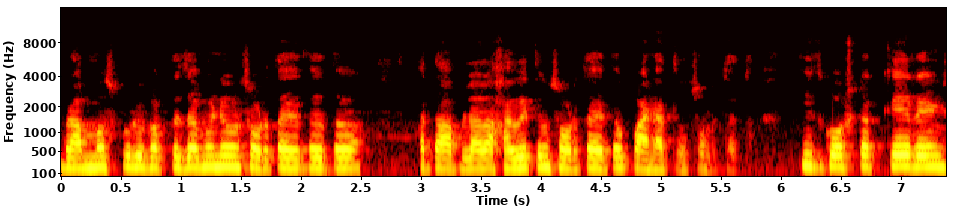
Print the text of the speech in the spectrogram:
ब्राह्मोस पूर्वी फक्त जमिनीवरून सोडता येतं होतं आता आपल्याला हवेतून सोडता येतं पाण्यातून सोडता येतं. तीच गोष्ट के रेंज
